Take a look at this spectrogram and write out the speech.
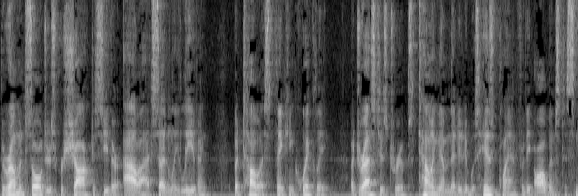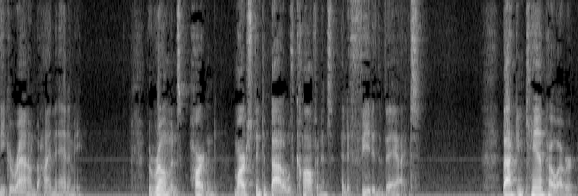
The Roman soldiers were shocked to see their ally suddenly leaving, but Tullus, thinking quickly, addressed his troops, telling them that it was his plan for the Albans to sneak around behind the enemy. The Romans, heartened, marched into battle with confidence and defeated the Veiites. Back in camp, however,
